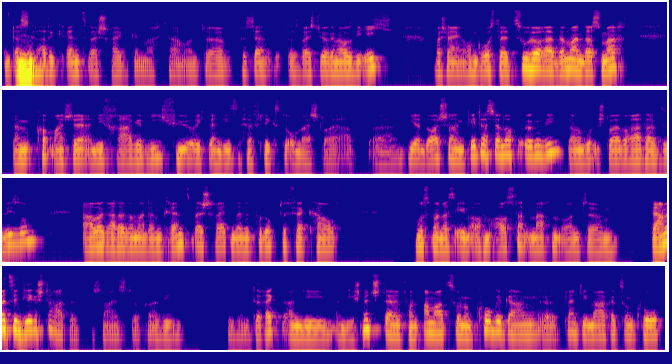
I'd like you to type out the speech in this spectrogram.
und das mhm. gerade grenzüberschreitend gemacht haben. Und äh, Christian, das weißt du ja genauso wie ich, wahrscheinlich auch ein Großteil der Zuhörer, wenn man das macht, dann kommt man schnell an die Frage, wie führe ich denn diese verflixte Umsatzsteuer ab? Äh, hier in Deutschland geht das ja noch irgendwie, wenn man einen guten Steuerberater hat sowieso. Aber gerade wenn man dann grenzüberschreitend seine Produkte verkauft, muss man das eben auch im Ausland machen. Und ähm, damit sind wir gestartet. Das heißt, quasi, wir sind direkt an die, an die Schnittstellen von Amazon und Co. gegangen, äh, Plenty Markets und Co.,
